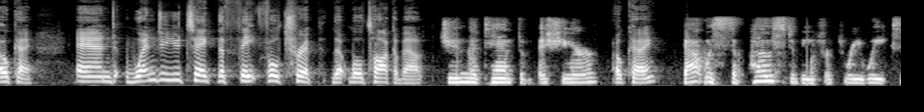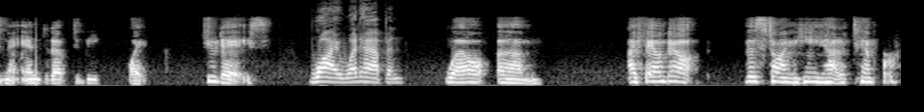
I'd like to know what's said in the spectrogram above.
Okay. And when do you take the fateful trip that we'll talk about? June the 10th of this year. Okay. that was supposed to be for three weeks and it ended up to be like two days. Why? What happened? Well, um, I found out this time he had a temper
